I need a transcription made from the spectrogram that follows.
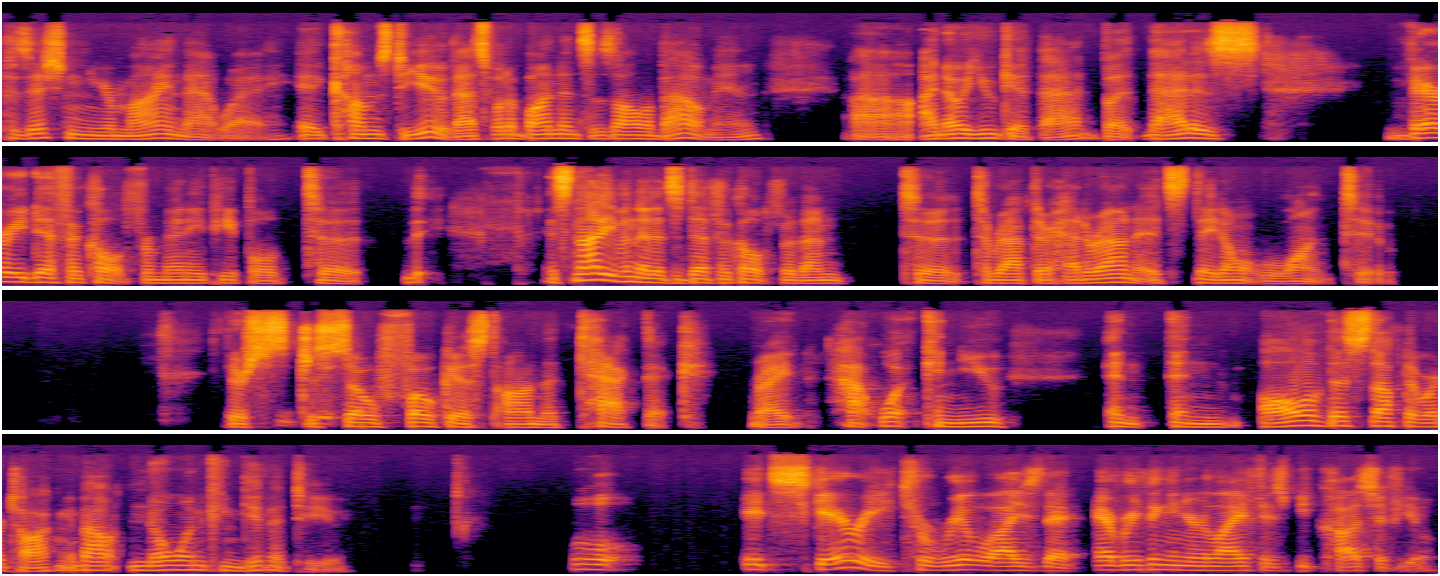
position your mind that way. It comes to you. That's what abundance is all about, man. Uh, I know you get that, but that is very difficult for many people to. It's not even that it's difficult for them to to wrap their head around it's they don't want to they're just so focused on the tactic right? How what can you and and all of this stuff that we're talking about no one can give it to you. Well it's scary to realize that everything in your life is because of you.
